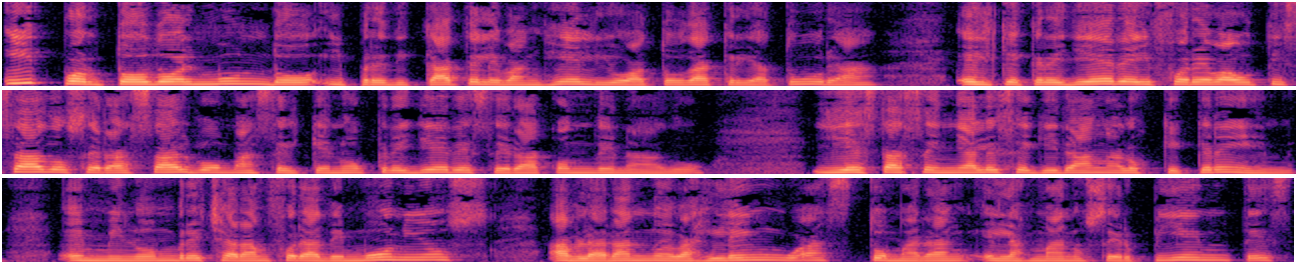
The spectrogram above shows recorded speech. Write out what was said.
Id por todo el mundo y predicad el Evangelio a toda criatura. El que creyere y fuere bautizado será salvo, mas el que no creyere será condenado. Y estas señales seguirán a los que creen. En mi nombre echarán fuera demonios, hablarán nuevas lenguas, tomarán en las manos serpientes,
